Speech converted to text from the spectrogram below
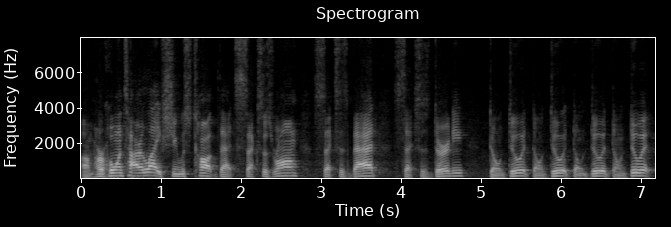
um, her whole entire life, she was taught that sex is wrong, sex is bad, sex is dirty, don't do it, don't do it, don't do it, don't do it.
